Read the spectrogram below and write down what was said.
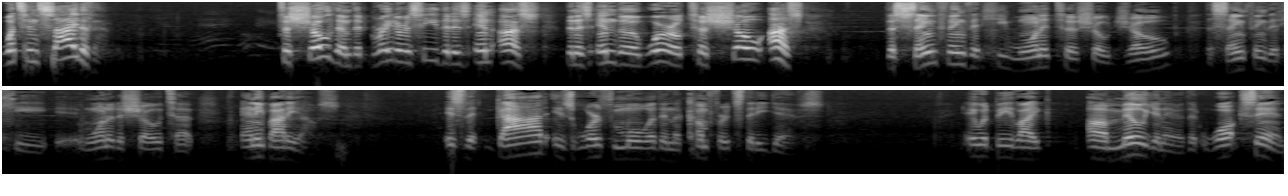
what's inside of them. To show them that greater is he that is in us than is in the world, to show us the same thing that he wanted to show Job, the same thing that he wanted to show to anybody else, is that God is worth more than the comforts that he gives it would be like a millionaire that walks in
